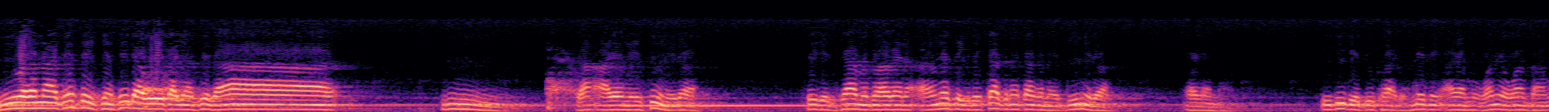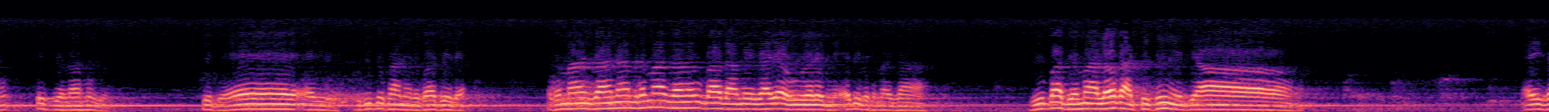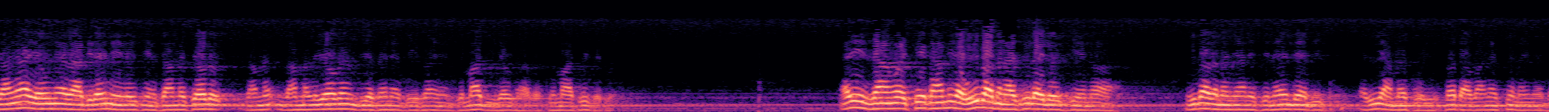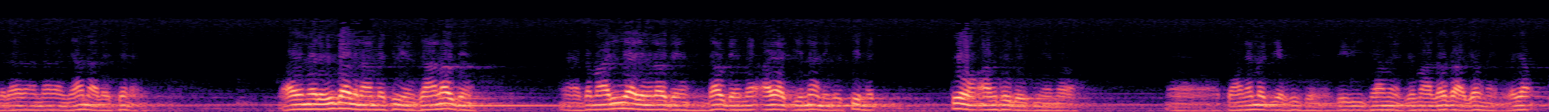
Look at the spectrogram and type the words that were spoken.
နိဝရဏခြင်းစိတ်ခြင်းစိတ်တဝိဝေကကြောင့်ဖြစ်တာอืม ဒါအာယုန်နေရှိနေတော့စိတ်တွေတခြားမသွားဘဲနဲ့အာယုန်နဲ့စိတ်ကလေးကတ္တနာကကနဲ့ပြီးနေတော့အဲဒီမှာပိဋိတွေဒုက္ခတွေနှိမ့်သိအာယမှုဝမ်းမြောက်ဝမ်းသာမှုစိတ်ကျင်လာမှုတွေဖြစ်တယ်အဲဒီပိဋိဒုက္ခနဲ့တကွာဖြစ်တဲ့ပထမဇာနာပထမဇာနာဥပါဒမေဇာရောက်ဟူရတဲ့အဲ့ဒီပထမဇာယူပဗြဟ္မာလောကဖြစ်ခြင်းရဲ့ကြောင့်အဲဒီဇာညာယုံတွေကဒီတိုင်းနေလို့ရှိရင်ဇာမကျော်လို့ ဇာမဇာမလျောပဲပြည့်တဲ့နဲ့ပြီးသွားရင်ဇမတိရောက်တာပဲဇမတွေ့တယ်လို့အဲဒီဇာကိုအခြေခံပြီးတော့ဝိပဿနာရှုလိုက်လို့ရှိရင်တော့ဝိပဿနာဉာဏ်နဲ့ရှင်းနေတဲ့ပြီးအရိယာမေဖို့သောတာပန်နဲ့ရှင်းနိုင်တဲ့ဗရာဂနာကညာနာလည်းရှင်းနိုင်တယ်။ဒါပေမဲ့ဝိပဿနာမရှိရင်ဇာလောက်တင်အဲသမာဓိရယုံလောက်တင်လောက်တင်မဲ့အာရကျင့်နေလို့ရှင်းမတွေ့အောင်အားထုတ်လို့ရှိရင်တော့အဲဇာလည်းမပြည့်ဘူးဆိုရင်ဒေဝီချမ်းမဲ့ဇမလောကရောက်နိုင်တယ်ကြောင့်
